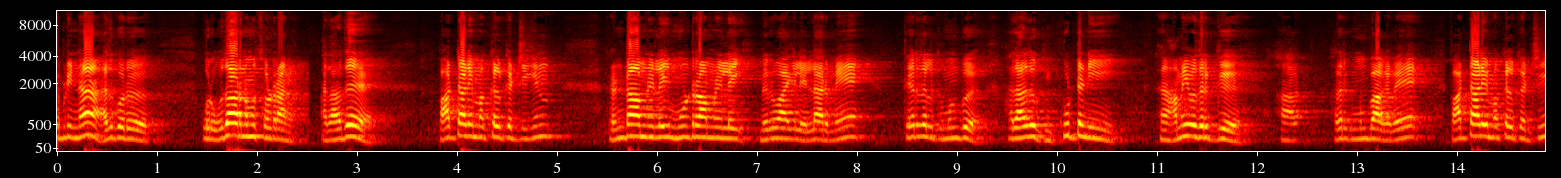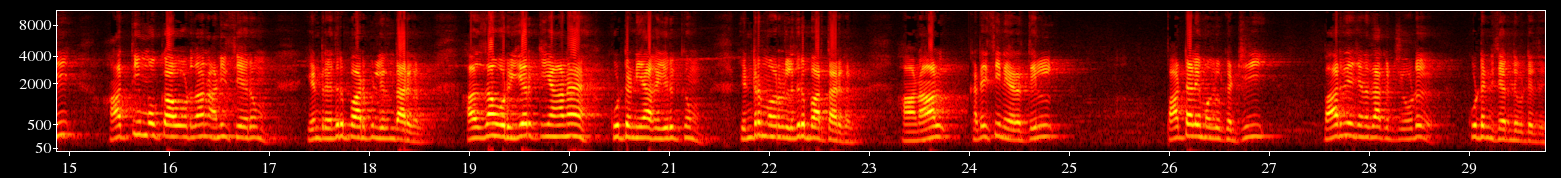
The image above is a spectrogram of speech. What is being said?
எப்படின்னா அதுக்கு ஒரு ஒரு உதாரணமும் சொல்கிறாங்க அதாவது பாட்டாளி மக்கள் கட்சியின் ரெண்டாம் நிலை மூன்றாம் நிலை நிர்வாகிகள் எல்லாருமே தேர்தலுக்கு முன்பு அதாவது கூட்டணி அமைவதற்கு அதற்கு முன்பாகவே பாட்டாளி மக்கள் கட்சி அதிமுகவோடு தான் அணி சேரும் என்ற எதிர்பார்ப்பில் இருந்தார்கள். அதுதான் ஒரு இயற்கையான கூட்டணியாக இருக்கும் என்றும் அவர்கள் எதிர்பார்த்தார்கள். ஆனால் கடைசி நேரத்தில் பாட்டாளி மக்கள் கட்சி பாரதிய ஜனதா கட்சியோடு கூட்டணி சேர்ந்து விட்டது.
